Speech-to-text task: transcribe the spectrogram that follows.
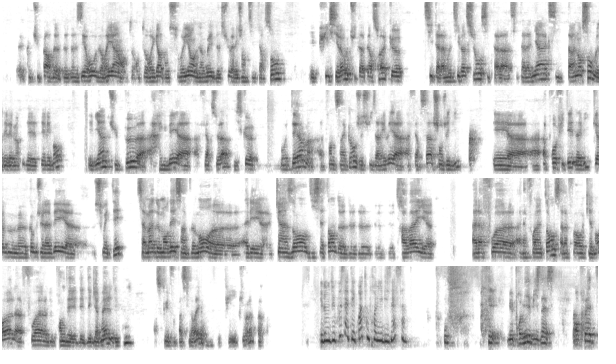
que tu pars de, zéro, de rien, on te, on regarde en souriant, en disant oui, bien sûr, elle est gentille garçon. Et puis c'est là où tu t'aperçois que si tu as la motivation, si tu as la, si la niaque, si tu as un ensemble d'éléments, eh bien, tu peux arriver à, faire cela, puisque au terme, à 35 ans, je suis arrivé à, faire ça, à changer de vie et à, à profiter de la vie comme, comme je l'avais euh, souhaité. Ça m'a demandé simplement, euh, allez, 15 ans, 17 ans de, de, de, de, travail euh, à la fois à la fois intense, à la fois rock'n'roll, à la fois de prendre des, des, des gamelles, des coups, parce qu'il faut pas se leurrer. Et puis, puis voilà. Et donc du coup, ça c'était quoi ton premier business? Ouf, Mes premiers business. En fait,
